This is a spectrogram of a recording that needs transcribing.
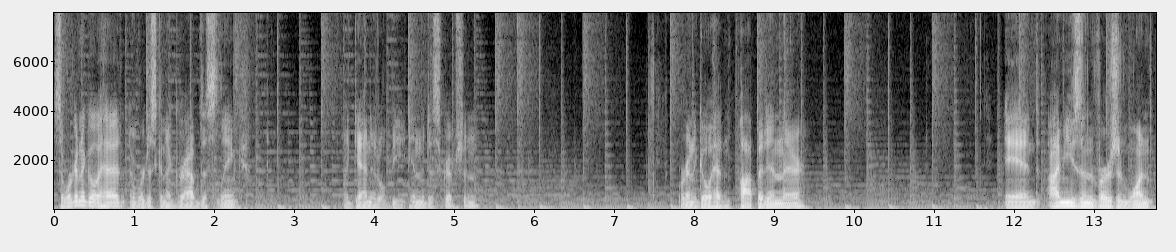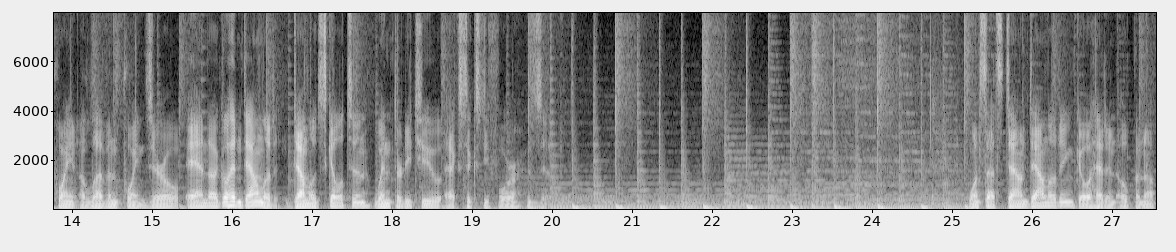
So we're going to go ahead and we're just going to grab this link. Again, it'll be in the description. We're going to go ahead and pop it in there and I'm using version 1.11.0 and uh, go ahead and download it. Download Skeleton Win32 X64 zip. Once that's down downloading, go ahead and open up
